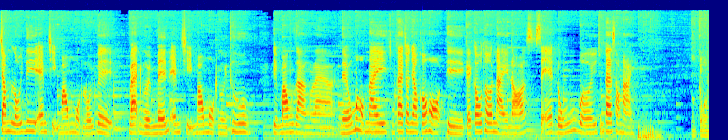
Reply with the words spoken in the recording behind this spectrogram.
trăm lối đi em chỉ mong một lối về, bạn người mến em chỉ mong một người thương. Thì mong rằng là nếu mà hôm nay chúng ta cho nhau cơ hội thì cái câu thơ này nó sẽ đúng với chúng ta sau này. Cảm ơn.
